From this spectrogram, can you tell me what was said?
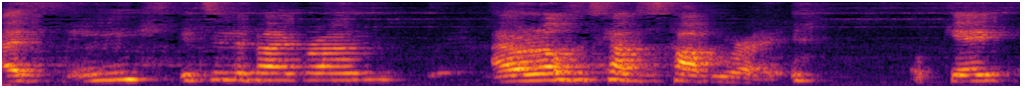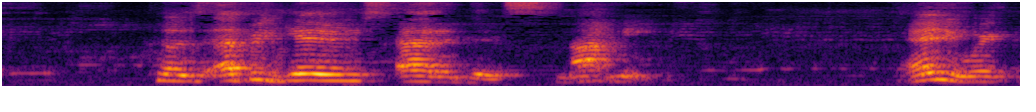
I think it's in the background. I don't know if it counts as copyright. okay? Because Epic Games added this, not me. Anyway,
